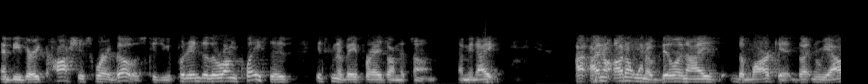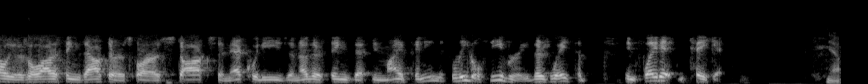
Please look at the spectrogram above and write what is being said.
and be very cautious where it goes because you put it into the wrong places, it's going to vaporize on its own. I mean, I, I, don't, I don't want to villainize the market, but in reality, there's a lot of things out there as far as stocks and equities and other things that, in my opinion, it's legal thievery. There's ways to inflate it and take it. Yeah.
